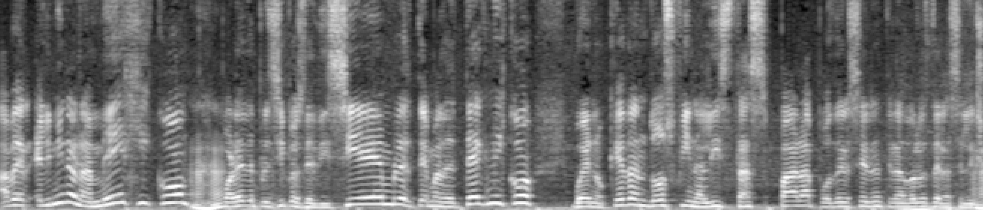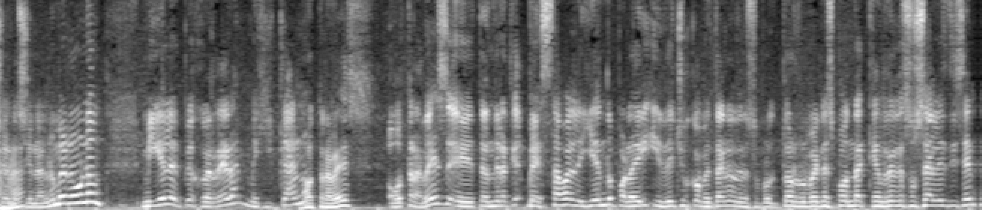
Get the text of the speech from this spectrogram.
a ver, eliminan a México Ajá. por ahí de principios de diciembre, el tema del técnico. Bueno, quedan dos finalistas para poder ser entrenadores de la selección Ajá. nacional. Número uno, Miguel El Piojo Herrera, mexicano. ¿Otra vez? Otra vez, eh, tendría que. me Estaba leyendo por ahí, y de hecho, un comentario de nuestro productor Rubén Esponda, que en redes sociales dicen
